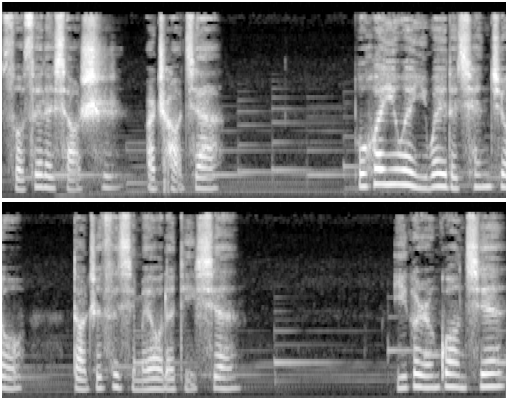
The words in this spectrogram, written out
琐碎的小事而吵架，不会因为一味的迁就导致自己没有了底线。一个人逛街，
